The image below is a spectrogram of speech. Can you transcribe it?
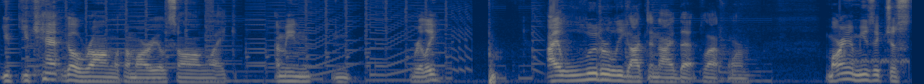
you you can't go wrong with a Mario song. Like, I mean, really? I literally got denied that platform. Mario music just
